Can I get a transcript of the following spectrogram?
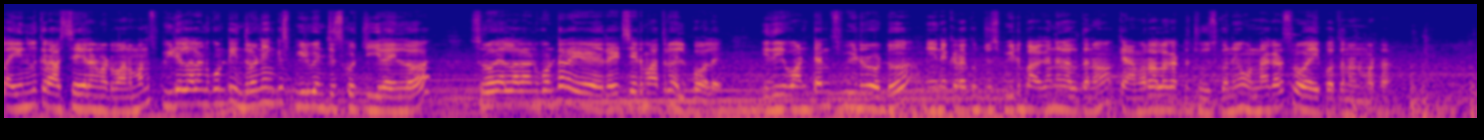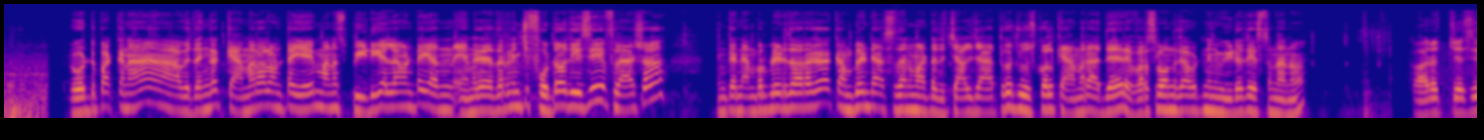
లైన్లు క్రాస్ చేయాలన్నమాట. మనం మనం స్పీడ్ వెళ్ళాలనుకుంటే ఇందులోనే ఇంకా స్పీడ్ పెంచేసుకోవచ్చు ఈ లైన్లో స్లో వెళ్ళాలనుకుంటే రైట్ సైడ్ మాత్రం వెళ్ళిపోవాలి. ఇది వన్ టెన్ స్పీడ్ రోడ్డు నేను ఇక్కడ కొంచెం స్పీడ్ బాగానే వెళ్తాను. కెమెరాలో గట్రా చూసుకొని ఉన్నా కూడా స్లో అయిపోతాను అనమాట రోడ్డు పక్కన ఆ విధంగా కెమెరాలు ఉంటాయి. మనం స్పీడ్గా వెళ్ళామంటే వెనక ఎదురు నుంచి ఫోటో తీసి ఫ్లాష్ ఇంకా నెంబర్ ప్లేట్ ద్వారా కంప్లైంట్ వేస్తుంది అనమాట అది చాలా జాగ్రత్తగా చూసుకోవాలి. కెమెరా అదే రివర్స్లో ఉంది కాబట్టి నేను వీడియో తీస్తున్నాను. కార్ వచ్చేసి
